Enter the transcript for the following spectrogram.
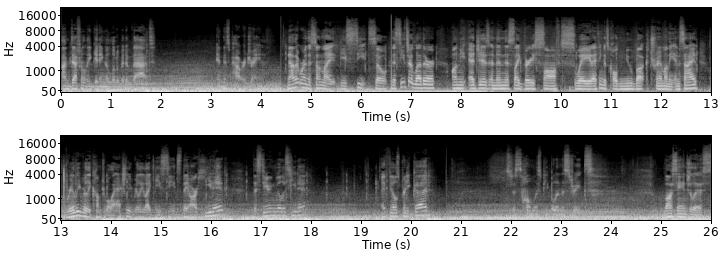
I'm definitely getting a little bit of that in this powertrain. Now that we're in the sunlight, these seats. So the seats are leather on the edges and then this like very soft suede, I think it's called nubuck trim on the inside. Really, really comfortable. I actually really like these seats. They are heated. The steering wheel is heated. It feels pretty good. It's just homeless people in the streets. Los Angeles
